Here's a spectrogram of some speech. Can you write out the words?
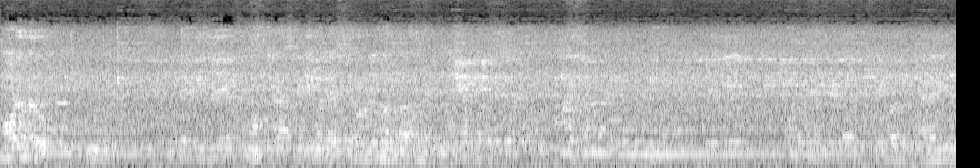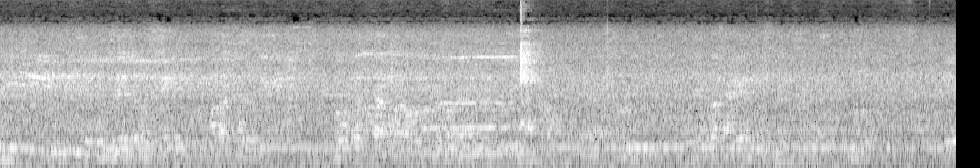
मॉडर्न रूप म्हणजे की जे मोठ्या सिटीमध्ये असते म्हणजे अशा पद्धतीचं म्हणजे की operation theatre, table, arrangement, हे दोन द्यायचं म्हणजे तुम्हाला खाजगी सवलत चालणार आपल्याला बघायला मिळेल. एवढा काही मशिनरी सगळं. ते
